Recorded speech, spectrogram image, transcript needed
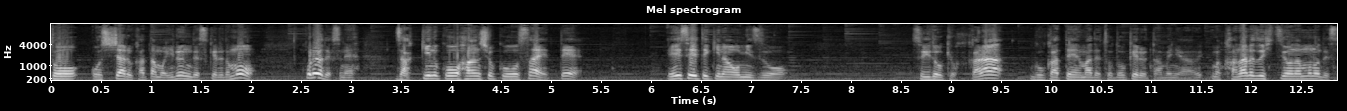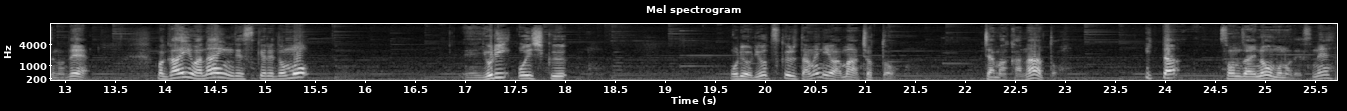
とおっしゃる方もいるんですけれども、これはですね、雑菌のこう繁殖を抑えて、衛生的なお水を水道局からご家庭まで届けるためには、まあ、必ず必要なものですので、まあ、害はないんですけれども、えー、より美味しくお料理を作るためには、まあちょっと邪魔かなといった存在のものですね。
